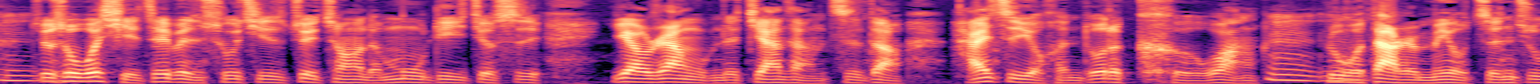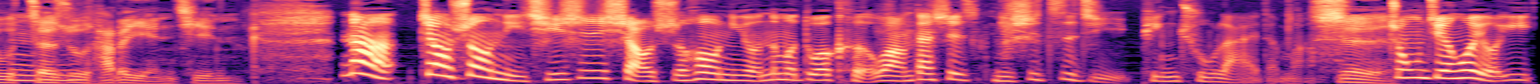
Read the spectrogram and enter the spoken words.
嗯，就是说我写这本书，其实最重要的目的就是要让我们的家长知道，孩子有很多的渴望。嗯，如果大人没有珍珠遮住他的眼睛，那教授，你其实小时候你有那么多渴望，但是你是自己拼出来的嘛？是，中间会有一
